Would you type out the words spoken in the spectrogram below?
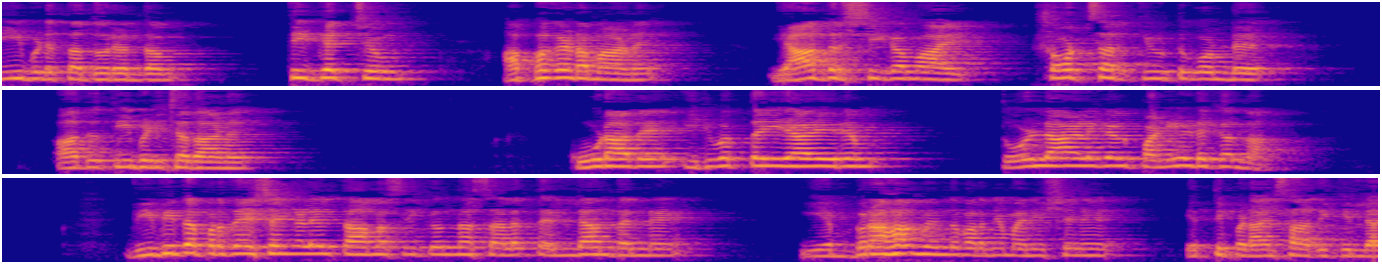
തീപിടുത്ത ദുരന്തം തികച്ചും അപകടമാണ്. യാദൃശികമായി ഷോർട്ട് സർക്യൂട്ട് കൊണ്ട് അത് തീപിടിച്ചതാണ്. കൂടാതെ ഇരുപത്തയ്യായിരം തൊഴിലാളികൾ പണിയെടുക്കുന്ന വിവിധ പ്രദേശങ്ങളിൽ താമസിക്കുന്ന സ്ഥലത്തെല്ലാം തന്നെ എബ്രഹാം എന്ന് പറഞ്ഞ മനുഷ്യന് എത്തിപ്പെടാൻ സാധിക്കില്ല.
